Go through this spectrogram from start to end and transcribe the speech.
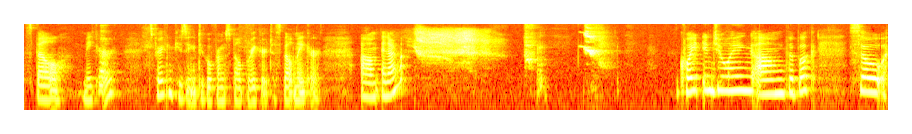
Spell Maker. It's very confusing to go from Spellbreaker to Spellmaker. Um, and I'm quite enjoying um, the book. So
